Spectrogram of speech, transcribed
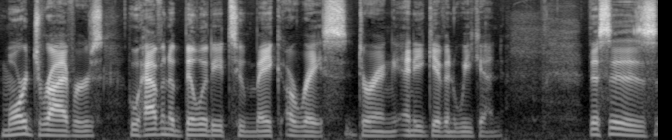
more drivers who have an ability to make a race during any given weekend. This is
